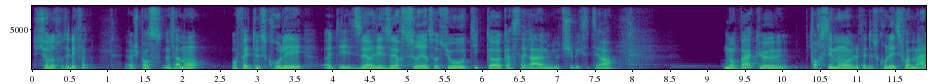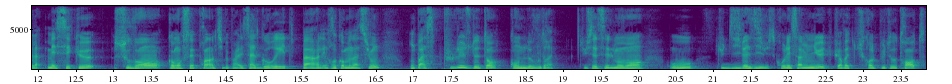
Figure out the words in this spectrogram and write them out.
sur notre téléphone. Euh, je pense notamment au fait de scroller euh, des heures et des heures sur les réseaux sociaux, TikTok, Instagram, YouTube, etc. Non pas que forcément le fait de scroller soit mal, mais c'est que souvent, comme on se fait prendre un petit peu par les algorithmes, par les recommandations, on passe plus de temps qu'on ne le voudrait. Tu sais, c'est le moment où tu te dis, vas-y, je vais scroller 5 minutes, puis en fait, tu scrolles plutôt 30,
